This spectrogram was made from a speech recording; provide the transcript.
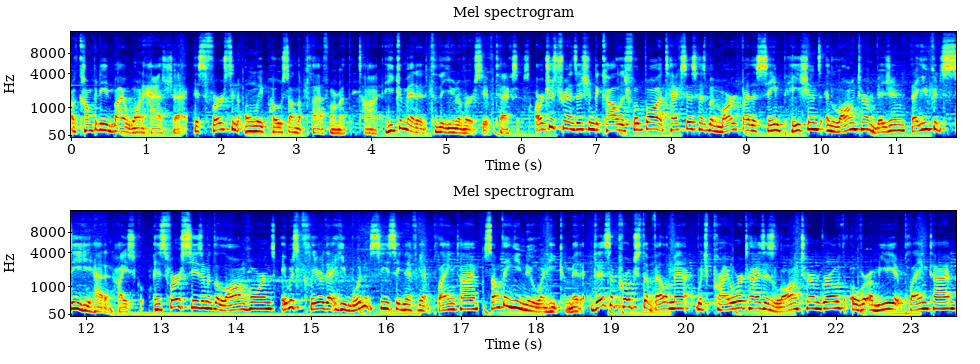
accompanied by one hashtag, his first and only post on the platform at the time. He committed to the University of Texas. Arch's transition to college football at Texas has been marked by the same patience and long term vision that you could see he had in high school. His first season with the Longhorns, it was clear that he wouldn't see significant playing time, something he knew when he committed. This approach to development, which prioritizes long term growth over immediate playing time,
